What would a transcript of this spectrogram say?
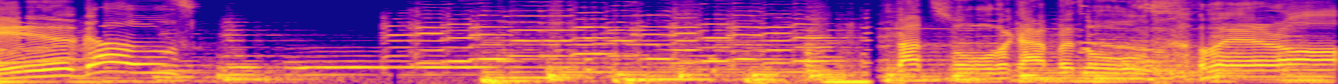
Here goes. That's all the capitals there are.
